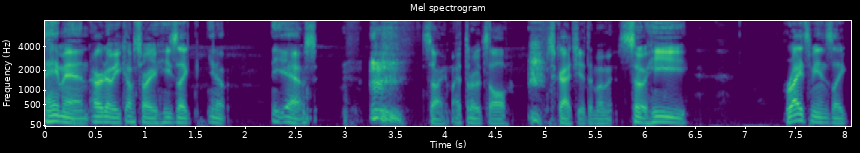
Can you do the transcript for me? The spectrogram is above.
"Hey man," or no, he, I'm sorry. He's like, you know, yeah. Sorry, my throat's all scratchy at the moment. So he writes me and is like,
